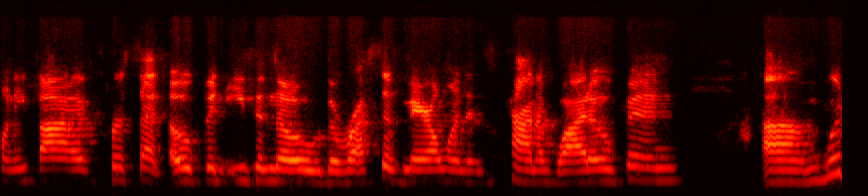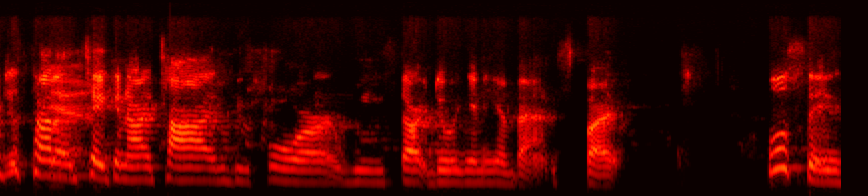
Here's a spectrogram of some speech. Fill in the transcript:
25% open, even though the rest of Maryland is kind of wide open. Um, we're just kind of yeah. taking our time before we start doing any events, but we'll see.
